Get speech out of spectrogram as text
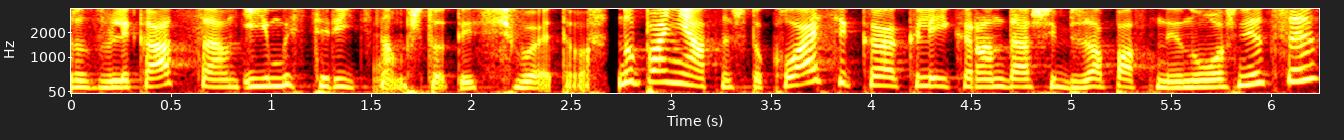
развлекаться и мастерить нам что-то из всего этого. Ну, понятно, понятно, что классика, клей, карандаш и безопасные ножницы.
